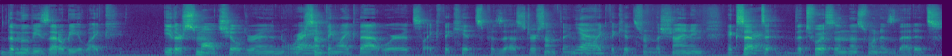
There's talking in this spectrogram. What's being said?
the movies that'll be like either small children or Right. something like that where it's like the kids possessed or something Yeah. or like the kids from the shining except Right. the twist in this one is that it's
